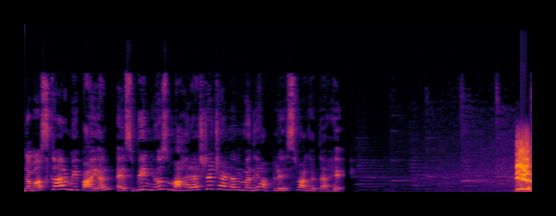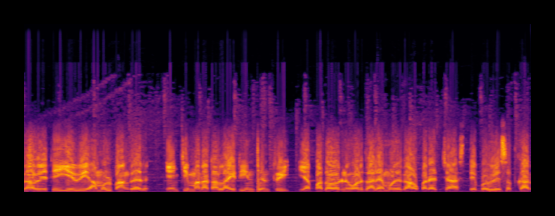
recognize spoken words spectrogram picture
नमस्कार मी Payal S B news Maharashtra चॅनलमध्ये आपले स्वागत आहे. बेळगाव येथे येवी अमोल बांगर यांची मराठा लाइट इन्फंट्री या पदावर निवड झाल्यामुळे गावकऱ्यांच्या हस्ते भव्य सत्कार.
